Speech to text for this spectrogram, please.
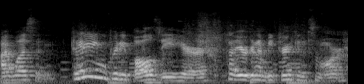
I wasn't. You're being pretty ballsy here. Thought you were gonna be drinking some more.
